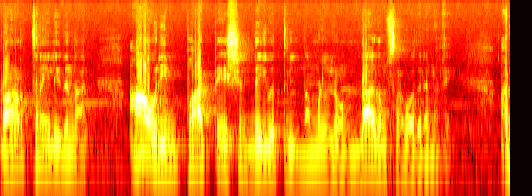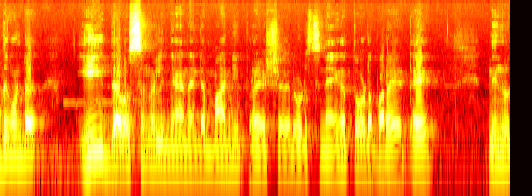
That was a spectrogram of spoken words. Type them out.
പ്രാർത്ഥനയിലിരുന്നാൽ ആ ഒരു ഇമ്പാർട്ടേഷൻ ദൈവത്തിൽ നമ്മളിൽ ഉണ്ടാകും സഹോദരങ്ങളെ. അതുകൊണ്ട് ഈ ദിവസങ്ങളിൽ ഞാൻ എന്റെ മാന്യ പ്രേക്ഷകരോട് സ്നേഹത്തോടെ പറയട്ടെ നിങ്ങൾ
